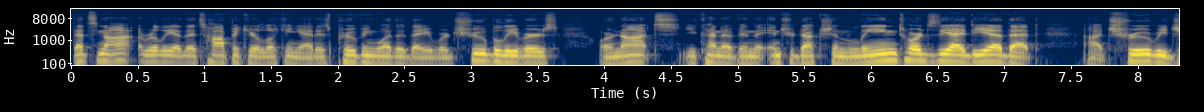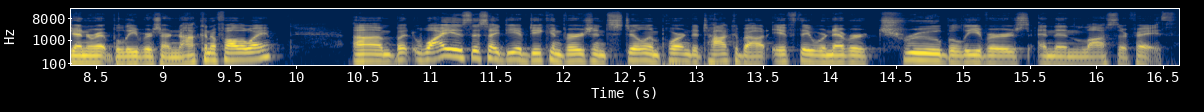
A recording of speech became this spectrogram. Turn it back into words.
that's not really the topic you're looking at is proving whether they were true believers or not. You kind of in the introduction lean towards the idea that uh, true regenerate believers are not going to fall away. Um, but why is this idea of deconversion still important to talk about if they were never true believers and then lost their faith?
